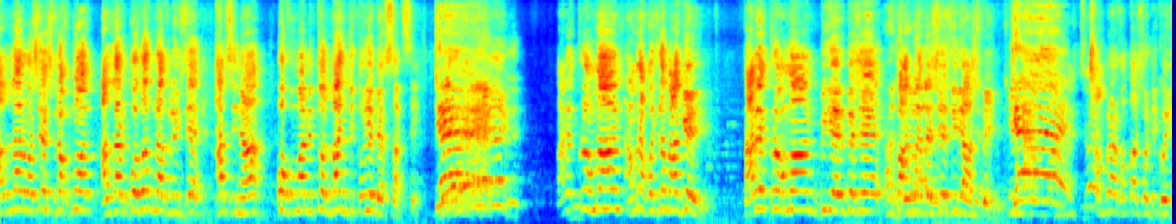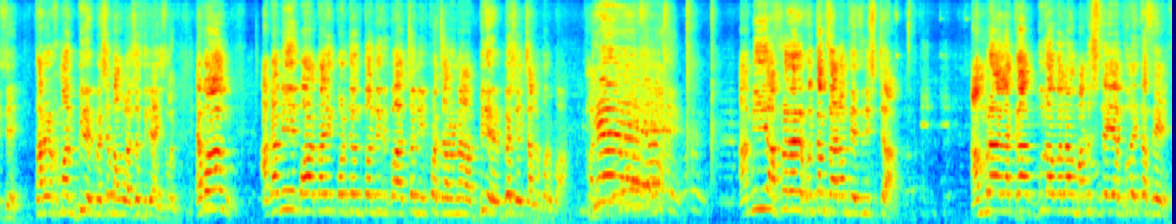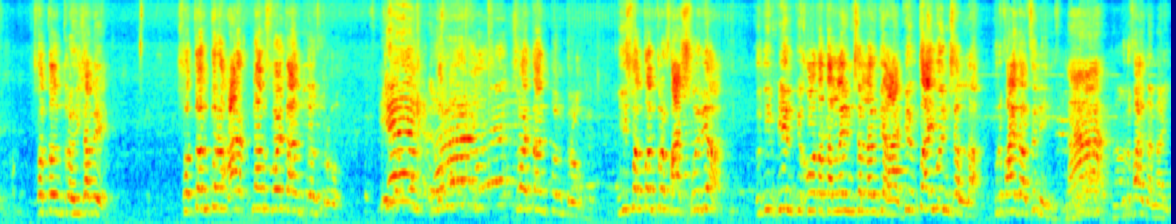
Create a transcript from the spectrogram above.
আল্লাহর অশেষ রহমত আল্লাহর গজব নাজল হইছে হাসিনা অপমানিত লাঞ্ছিত হয়ে দেশ ছাড়ছে তারেক রহমান আমরা কইলাম আগে তারেক রহমান বীরের বেশে বাংলাদেশে ফিরে আসবে আমরা কথা সঠিক হইছে তারেক রহমান বীরের বেশে বাংলাদেশে ফিরে আসবেন এবং আগামী বারো তারিখ পর্যন্ত নির্বাচনী প্রচারণা বীরের বেশে চালু করবা। আমি আপনারা কইতাম স্যার আমি জিনিসটা আমরা এলাকার বুলাবালা মানুষরা ইয়া বুলাইতাছে স্বতন্ত্র হিসাবে। স্বতন্ত্র আর নাম শয়তানতন্ত্র। শয়তানতন্ত্র। ই স্বতন্ত্র ফাঁস করিয়া যদি বিএনপি ক্ষমতা তাল্লা ইনশাল্লাহ যদি আয় বিএনপি তো আইব ইনশাল্লাহ। কোনো ফায়দা আছে নি। কোনো ফায়দা নাই।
